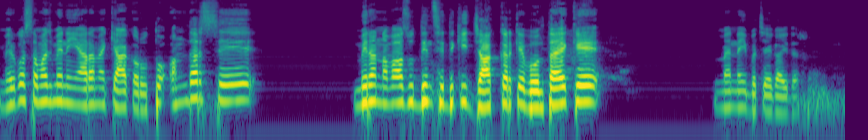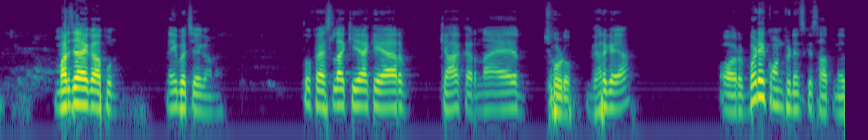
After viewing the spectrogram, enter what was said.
मेरे को समझ में नहीं आ रहा मैं क्या करूँ। तो अंदर से मेरा नवाजुद्दीन सिद्दीकी जाग करके बोलता है कि मैं नहीं बचेगा इधर। मर जाएगा अपन। नहीं बचेगा मैं। तो फैसला किया कि यार क्या करना है, छोड़ो। घर गया और बड़े कॉन्फिडेंस के साथ में,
